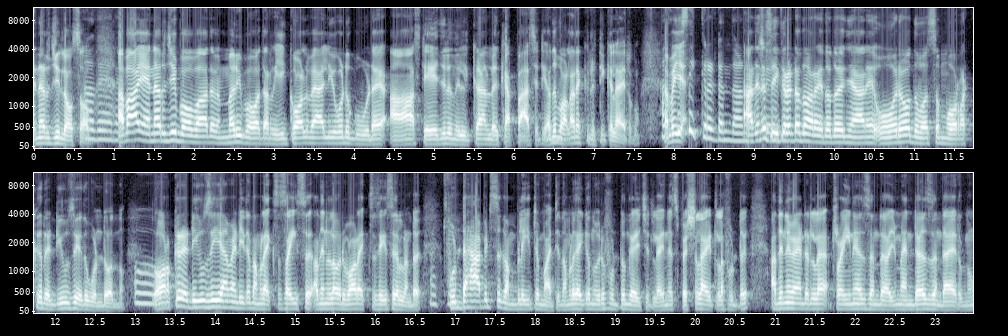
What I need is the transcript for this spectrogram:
എനർജി ലോസ് ആവും. അപ്പോൾ അപ്പൊ ആ എനർജി പോവാതെ മെമ്മറി പോവാതെ റീകോൾ വാല്യൂയോട് കൂടെ ആ സ്റ്റേജിൽ നിൽക്കാനുള്ള കപ്പാസിറ്റി അത് വളരെ ക്രിട്ടിക്കൽ ആയിരുന്നു. അപ്പൊ സീക്രട്ട് എന്താണ് അതിന്റെ സീക്രട്ട് എന്ന് പറയുന്നത് ഞാൻ ഓരോ ദിവസം ഉറക്ക് റെഡ്യൂസ് ചെയ്ത് കൊണ്ടുവന്നു. ഉറക്ക് റെഡ്യൂസ് ചെയ്യാൻ വേണ്ടിയിട്ട് നമ്മൾ എക്സസൈസ് അതിനുള്ള ഒരുപാട് എക്സസൈസുകളുണ്ട് ഫുഡ് ഹാബിറ്റ്സ് കംപ്ലീറ്റ് മാറ്റി. നമ്മൾ കഴിക്കുന്ന ഒരു ഫുഡും കഴിച്ചിട്ടില്ല. അതിന് സ്പെഷ്യൽ ആയിട്ടുള്ള ഫുഡ് അതിന് വേണ്ടിയുള്ള ട്രെയിനേഴ്സ് ഉണ്ട് മെന്റേഴ്സ് ഉണ്ടായിരുന്നു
